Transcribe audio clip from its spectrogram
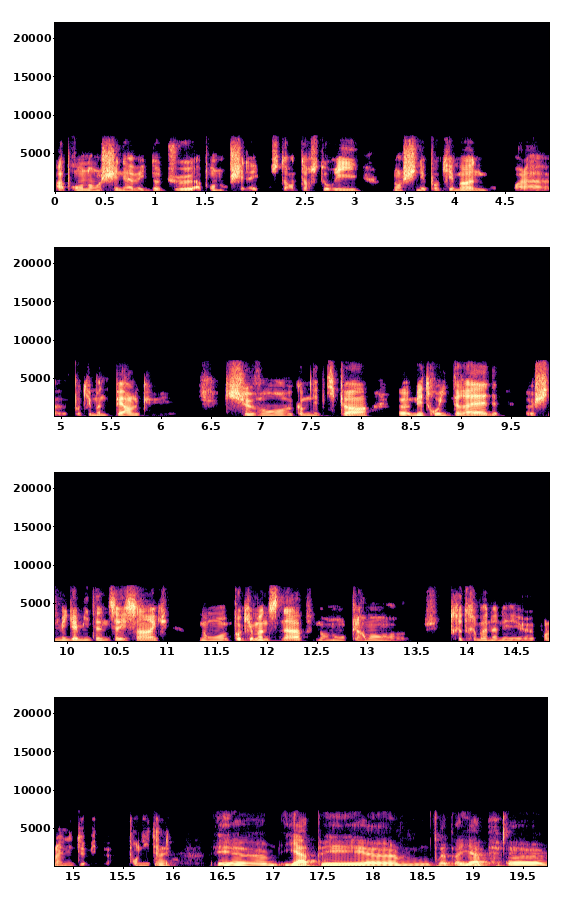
Après, on a enchaîné avec d'autres jeux. Après, on a enchaîné avec Monster Hunter Story. On a enchaîné Pokémon. Bon, voilà, euh, Pokémon Perle qui, qui se vend euh, comme des petits pains. Euh, Metroid Dread, euh, Shin Megami Tensei 5. Non, Pokémon Snap. Non, non, clairement, euh, c'est une très très bonne année euh, pour l'année 2000 pour Nintendo. Et euh, Yap et euh, euh, pas Yap, euh,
